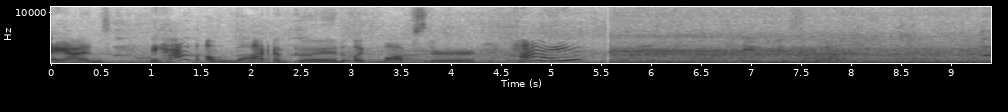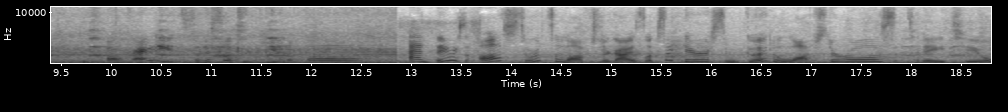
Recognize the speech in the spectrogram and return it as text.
and they have a lot of good like lobster. Hi. Thank you so much. All right, so this looks beautiful. And there's all sorts of lobster, guys. Looks like there are some good lobster rolls today, too.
